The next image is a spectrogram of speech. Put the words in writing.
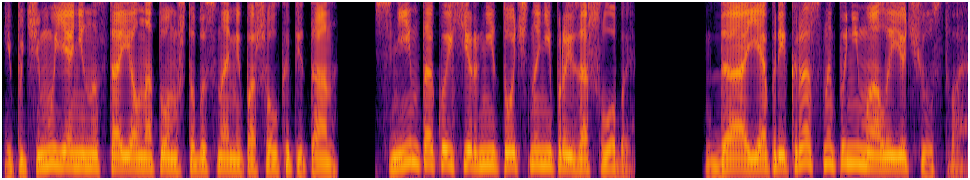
И почему я не настоял на том, чтобы с нами пошел капитан? С ним такой херни точно не произошло бы. Да, я прекрасно понимал ее чувства.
